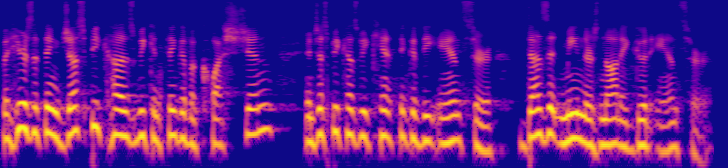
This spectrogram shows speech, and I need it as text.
But here's the thing just because we can think of a question and just because we can't think of the answer doesn't mean there's not a good answer.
